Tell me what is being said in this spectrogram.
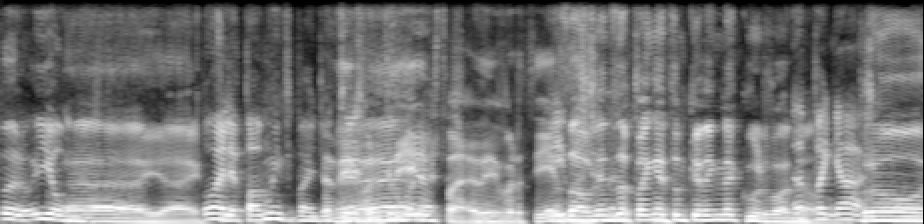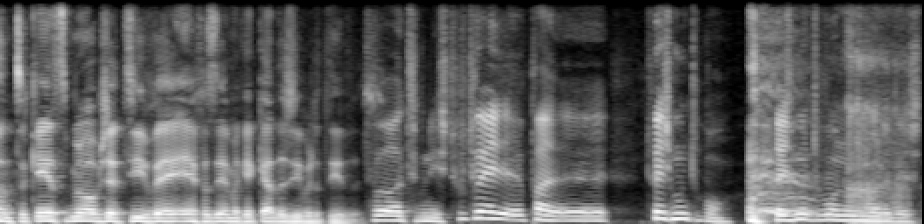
Parou, e eu? Ai, ai. Olha, pá, muito bem. Já É fizeste muito bem divertido, pá, é divertido. Mas ao menos apanha-te um bocadinho na curva, ou não? Apanhaste. Pronto, que esse meu objetivo é, é fazer macacadas divertidas. Ótimo nisto. Tu és, pá, eh, tu és muito bom. Tu és muito bom no humor deste.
